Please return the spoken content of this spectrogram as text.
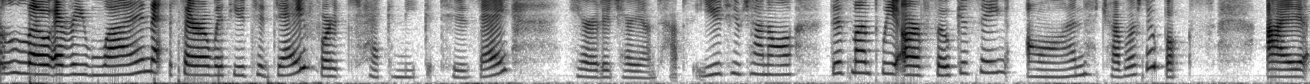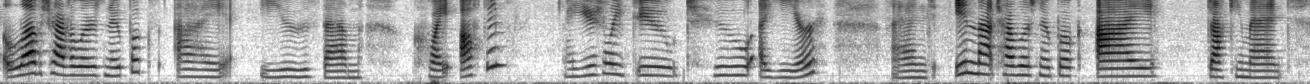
Hello, everyone. Sara with you today for Technique Tuesday here at a Cherry on Top's YouTube channel. This month we are focusing on Traveler's Notebooks. I love Traveler's Notebooks. I use them quite often. I usually do two a year. And in that Traveler's Notebook, I document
